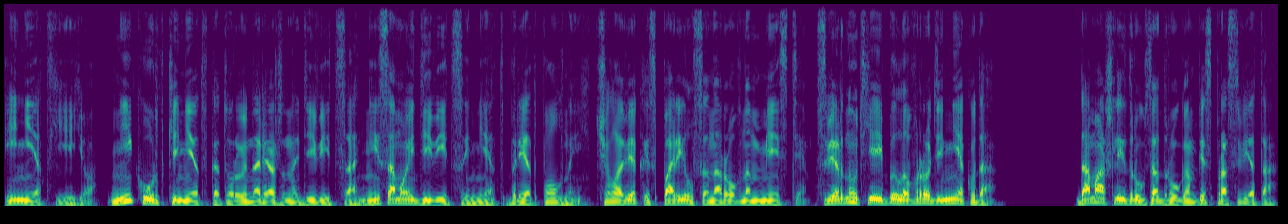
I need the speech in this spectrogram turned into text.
и нет ее. Ни куртки нет, в которую наряжена девица, ни самой девицы нет. Бред полный. Человек испарился на ровном месте. Свернуть ей было вроде некуда. Дома шли друг за другом, без просвета.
